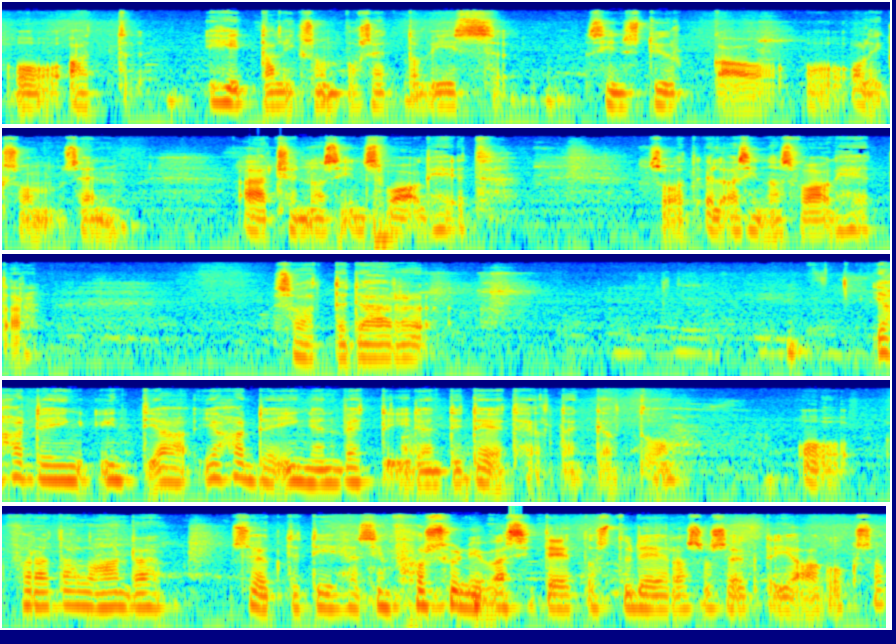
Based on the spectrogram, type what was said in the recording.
Och att hitta liksom på sätt och vis sin styrka och, och, och liksom sen erkänna sin svaghet. Så att, eller sina svagheter. Så att det där jag hade, in, inte, jag, jag hade ingen vettig identitet helt enkelt då. Och för att alla andra sökte till Helsingfors universitet och studerade så sökte jag också.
